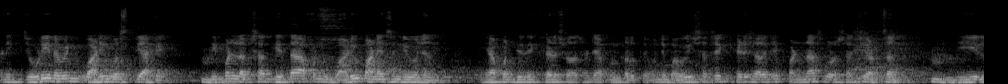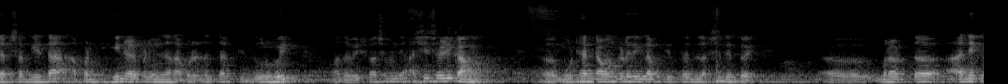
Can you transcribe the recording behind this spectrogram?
आणि जेवढी नवीन वाढीव वस्ती आहे ती पण लक्षात घेता आपण वाढीव पाण्याचं नियोजन हे आपण तिथे खेड शहरासाठी आपण करतोय म्हणजे भविष्याचे खेड शहराची पन्नास वर्षाची अडचण ही लक्षात घेता आपण ही नळपण योजना राबवल्यानंतर ती दूर होईल. माझा विश्वास आहे म्हणजे अशी सगळी कामं मोठ्या कामांकडे देखील आपण तितकं लक्ष देतोय. मला वाटतं अनेक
